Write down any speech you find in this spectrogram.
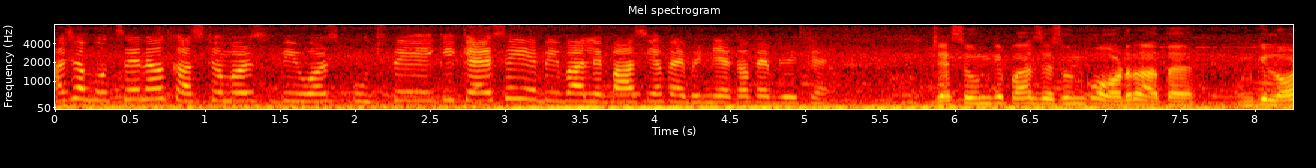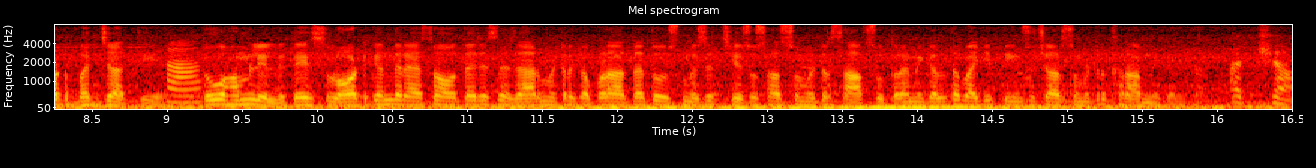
अच्छा मुझसे ना कस्टमर्स व्यूअर्स पूछते हैं कि कैसे ये बीवा लिबास या फैब इंडिया का फैब्रिक है? जैसे उनके पास जैसे उनको ऑर्डर आता है उनकी लॉट बच जाती है। हाँ। तो हम ले लेते हैं। इस लॉट के अंदर ऐसा होता है जैसे हज़ार मीटर कपड़ा आता है तो उसमें से 600-700 मीटर साफ़ सुथरा निकलता है बाकी 300-400 मीटर खराब निकलता है। अच्छा।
